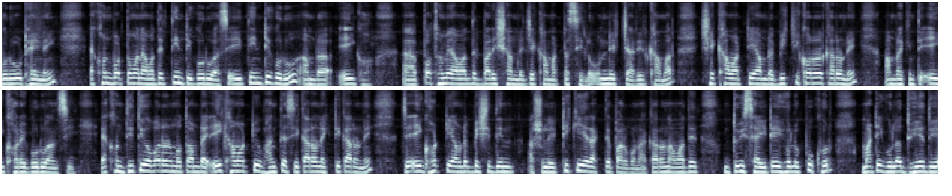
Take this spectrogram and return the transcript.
গরু উঠাই নাই। এখন বর্তমানে আমাদের তিনটি গরু আছে। এই তিনটি গরু আমরা এই প্রথমে আমাদের বাড়ির সামনে যে খামারটা ছিল, অন্যের চারির খামার সেই খামারটি আমরা বিক্রি করার কারণে আমরা কিন্তু এই ঘরে গরু আনছি। এখন দ্বিতীয়বারের মতো আমরা এই খামারটিও ভাঙতেছি কারণ একটি কারণে যে এই ঘরটি আমরা বেশি দিন আসলে টিকিয়ে রাখতে পারব না। কারণ আমাদের দুই সাইডেই হলো পুকুর, মাটিগুলা ধুয়ে ধুয়ে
